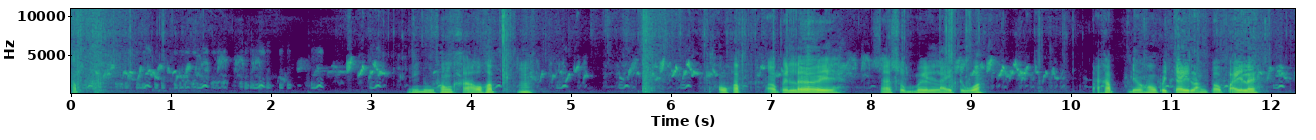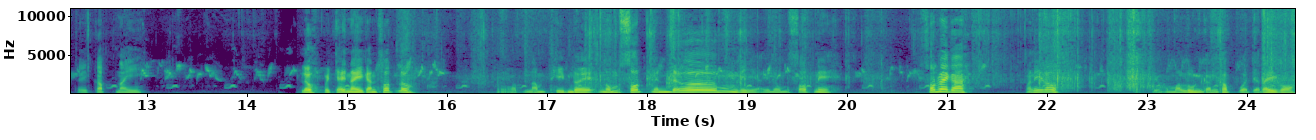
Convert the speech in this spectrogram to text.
ครับนี่หนูท้องขาวครับเอาครับ เอาไปเลย สะสมไว้หลายตัวไปครับ เดี๋ยวเราไปใจหลังต่อไปเลยใจกับในเร็วไปใจในกันสดเร็วนี่ครับนำทีมโดยนมสดเหมือนเดิมนี่ไอ้นมสดนี่สดไหมกะมานี่เร็วเดี๋ยวเรามาลุ้นกันครับว่าจะได้ก่อน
